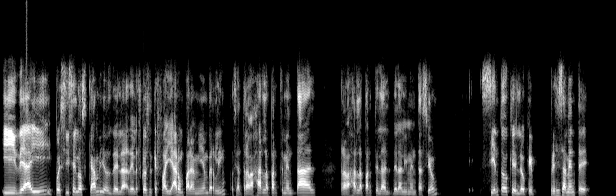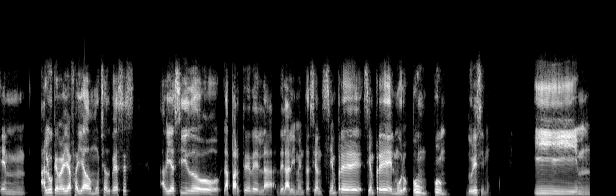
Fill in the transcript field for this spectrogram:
Y de ahí, pues hice los cambios de, la, de las cosas que fallaron para mí en Berlín, o sea, trabajar la parte mental, trabajar la parte la, de la alimentación siento que lo que precisamente en algo que me había fallado muchas veces había sido la parte de la, de la alimentación. Siempre, siempre el muro, pum, pum, durísimo. Y mm,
